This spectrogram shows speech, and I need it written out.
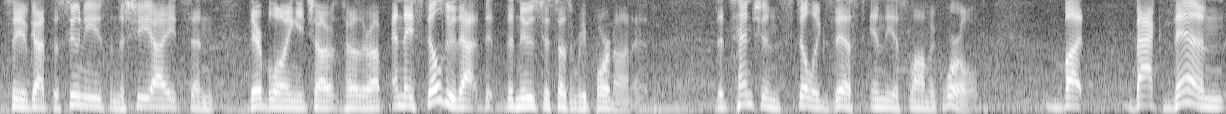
So you've got the Sunnis and the Shiites, and they're blowing each other up, and they still do that. The, the news just doesn't report on it. The tensions still exist in the Islamic world, but back then,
